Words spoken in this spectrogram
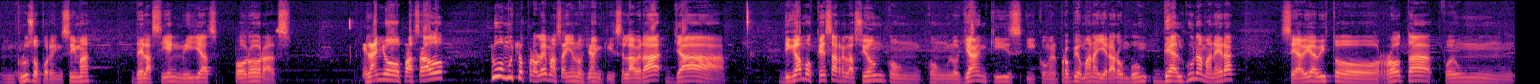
incluso por encima de las 100 millas por hora. El año pasado tuvo muchos problemas ahí en los Yankees. La verdad, ya digamos que esa relación con, con los Yankees y con el propio manager Aaron Boone, de alguna manera se había visto rota. Fue un,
